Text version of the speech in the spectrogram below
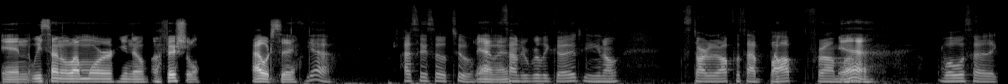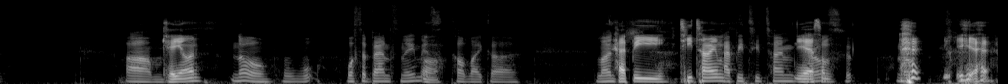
and we sound a lot more, you know, official. I would say. Yeah, I'd say so too. Yeah, man. sounded really good. You know, started off with that bop from um, Yeah. what was that? Like, um, K-On! no, wh- what's the band's name? It's Oh. called like uh, lunch. Happy tea time. Happy Tea Time Yeah, Girls. some- yeah.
